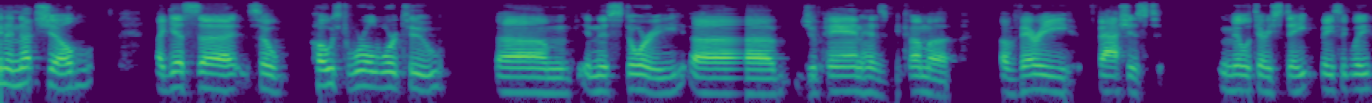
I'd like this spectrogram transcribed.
in a nutshell, I guess uh, so. Post World War II, um, in this story, uh, Japan has become a a very fascist military state, basically,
